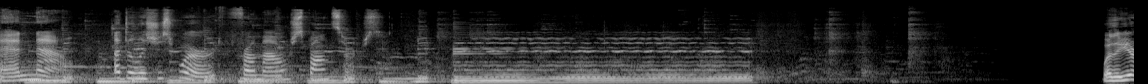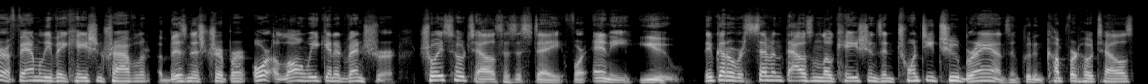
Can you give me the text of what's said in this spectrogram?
And now, a delicious word from our sponsors. Whether you're a family vacation traveler, a business tripper, or a long weekend adventurer, Choice Hotels has a stay for any you. They've got over 7,000 locations and 22 brands, including Comfort Hotels,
